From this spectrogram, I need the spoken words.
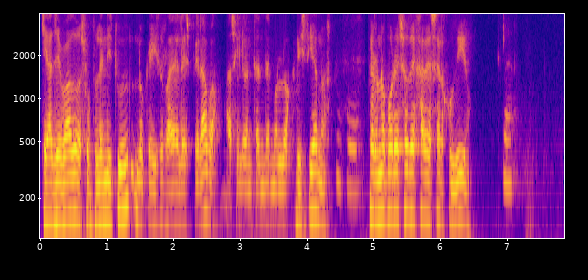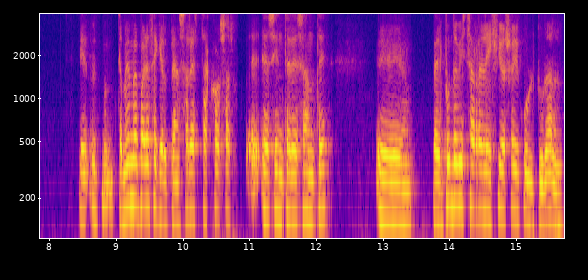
que ha llevado a su plenitud lo que Israel esperaba, así lo entendemos los cristianos, pero no por eso deja de ser judío. Eh, también me parece que el pensar estas cosas es interesante desde el punto de vista religioso y cultural.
